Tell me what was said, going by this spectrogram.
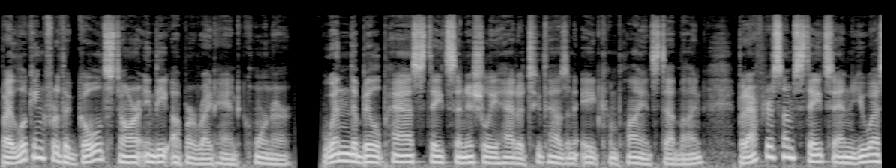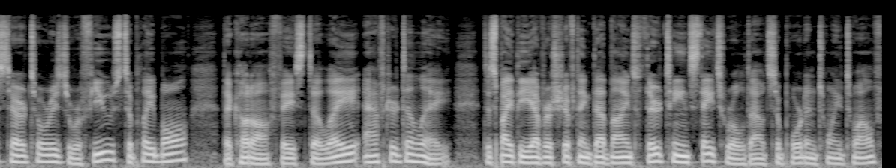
by looking for the gold star in the upper right hand corner. When the bill passed, states initially had a 2008 compliance deadline, but after some states and U.S. territories refused to play ball, the cutoff faced delay after delay. Despite the ever shifting deadlines, 13 states rolled out support in 2012.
